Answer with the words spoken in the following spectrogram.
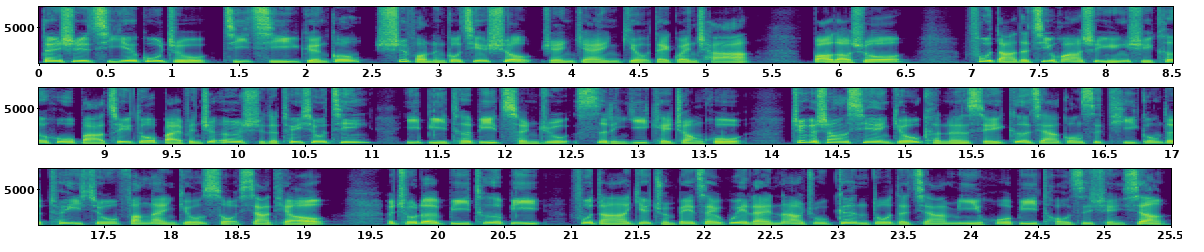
但是，企业雇主及其员工是否能够接受，仍然有待观察。报道说。富达的计划是允许客户把最多百分之二十的退休金以比特币存入四零一 K 账户，这个上限有可能随各家公司提供的退休方案有所下调。而除了比特币，富达也准备在未来纳入更多的加密货币投资选项。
